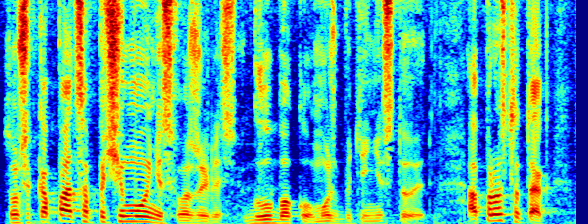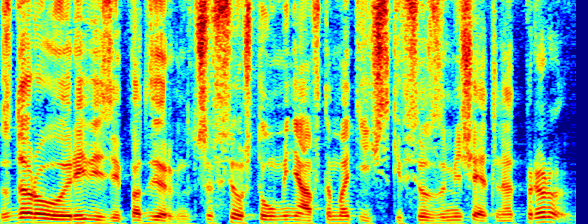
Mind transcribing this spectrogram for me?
Потому что копаться, почему они сложились, глубоко, может быть, и не стоит. А просто так, здоровой ревизии подвергнуть, что все, что у меня автоматически, все замечательно от природы,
